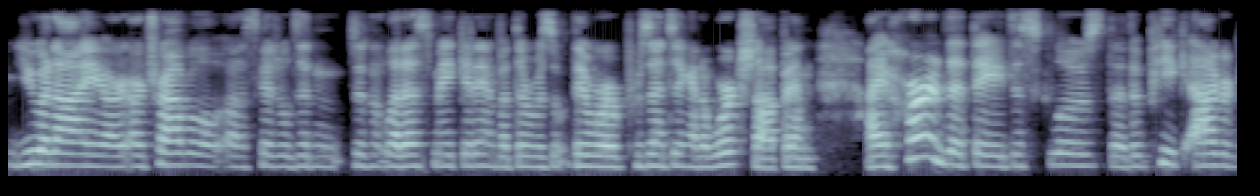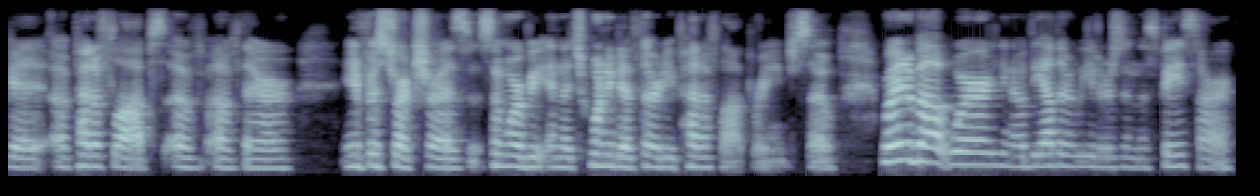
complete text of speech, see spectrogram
you and I, our, our travel uh, schedule didn't didn't let us make it in, but there was they were presenting at a workshop, and I heard that they disclosed the, the peak aggregate of petaflops of of their infrastructure as somewhere in the 20 to 30 petaflop range. So right about where you know the other leaders in the space are.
